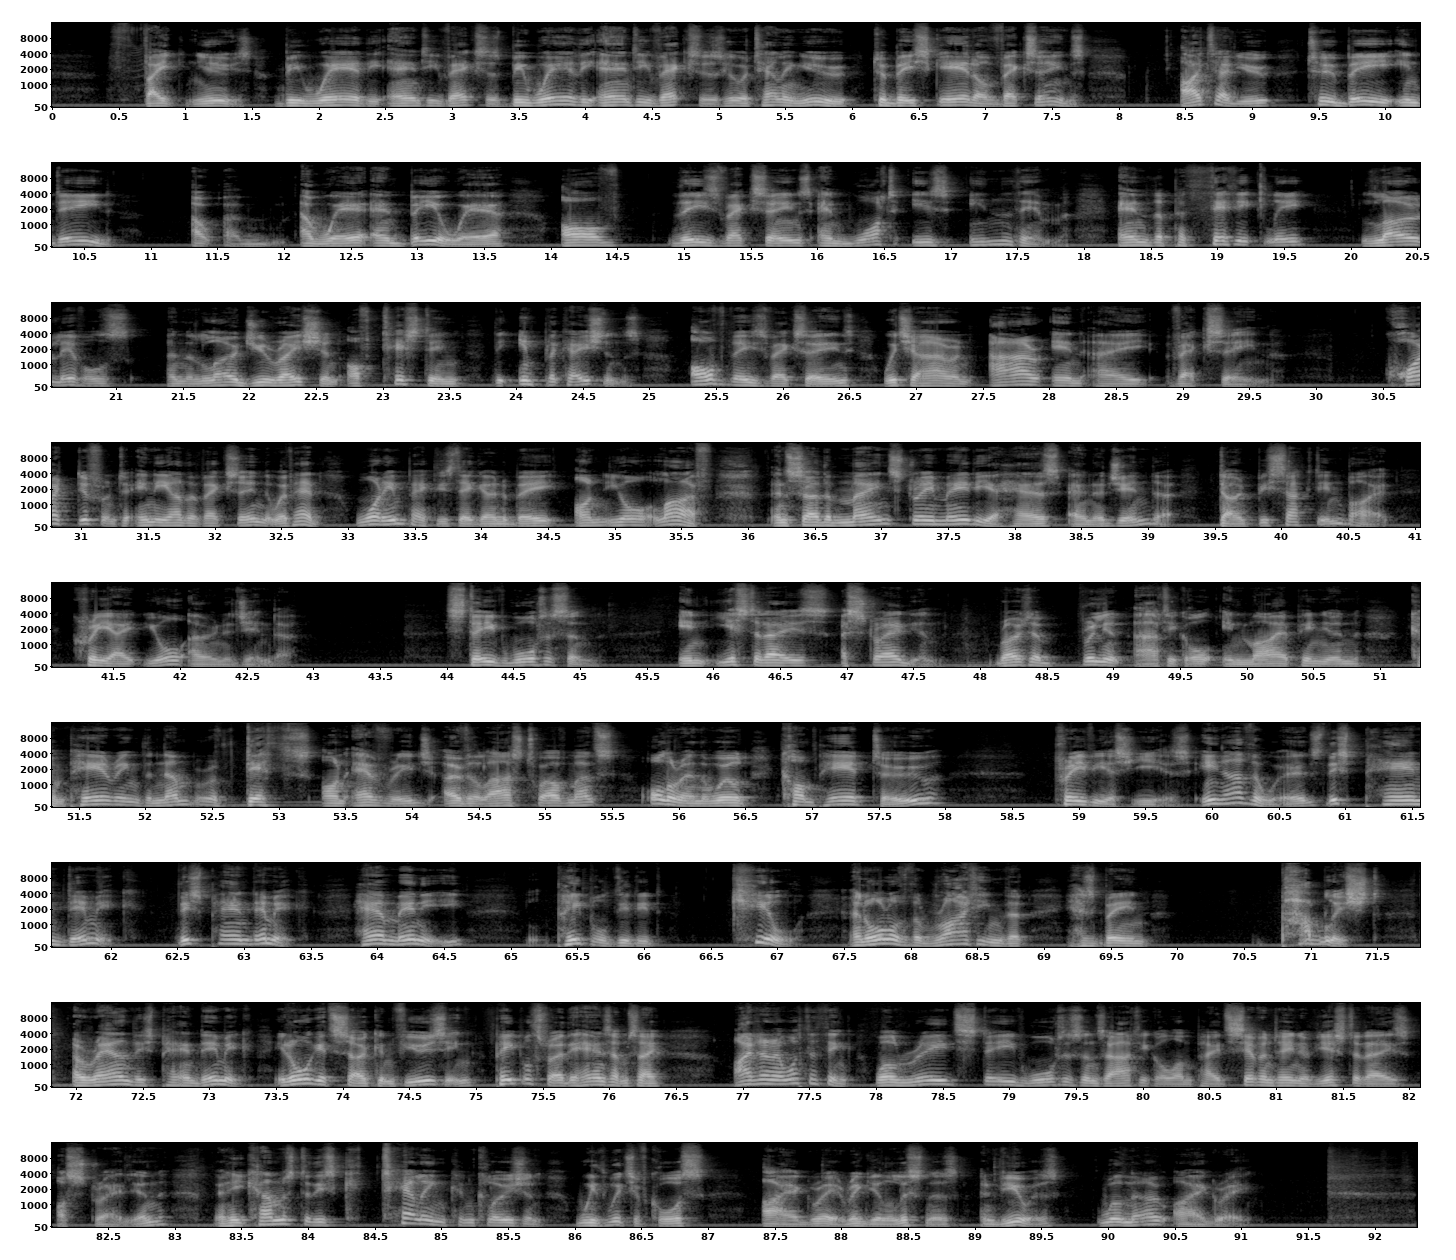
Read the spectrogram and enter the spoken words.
fake news. Beware the anti vaxxers. Beware the anti vaxxers who are telling you to be scared of vaccines. I tell you to be indeed aware and be aware of these vaccines and what is in them and the pathetically low levels and the low duration of testing the implications of these vaccines, which are an RNA vaccine quite different to any other vaccine that we've had. What impact is there going to be on your life? And so the mainstream media has an agenda. Don't be sucked in by it. Create your own agenda. Steve Waterson, in yesterday's Australian, wrote a brilliant article, in my opinion, comparing the number of deaths on average over the last 12 months all around the world compared to previous years. In other words, this pandemic, this pandemic, how many people did it kill? And all of the writing that has been published around this pandemic, it all gets so confusing. People throw their hands up and say, I don't know what to think. Well, read Steve Waterson's article on page 17 of yesterday's Australian, and he comes to this telling conclusion, with which, of course, I agree. Regular listeners and viewers will know I agree.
